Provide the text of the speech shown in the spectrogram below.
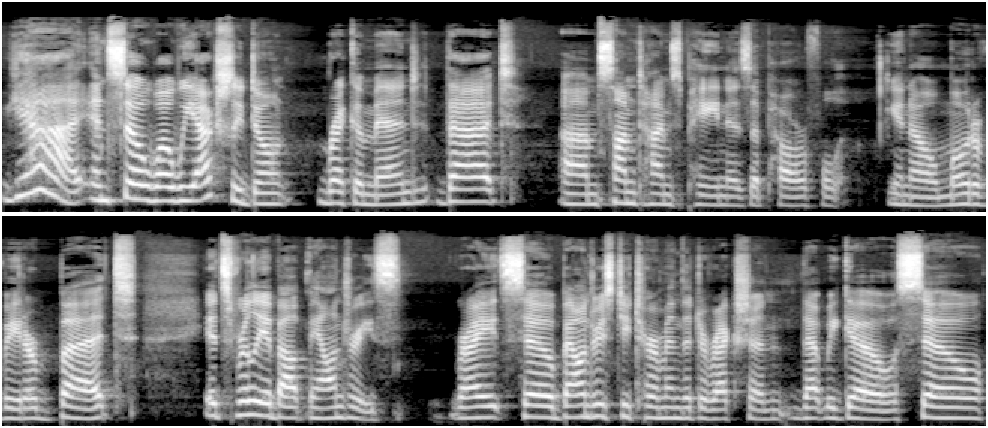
yeah, and so while we actually don't recommend that, um, sometimes pain is a powerful you know motivator, but it's really about boundaries. Right. So boundaries determine the direction that we go. So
